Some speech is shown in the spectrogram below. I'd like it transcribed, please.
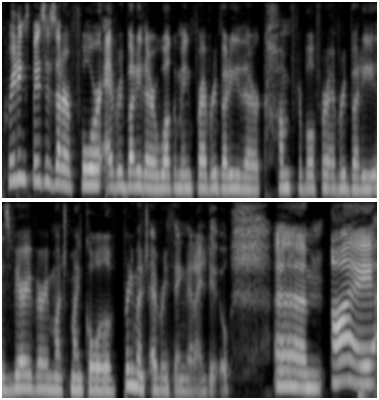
creating spaces that are for everybody, that are welcoming for everybody, that are comfortable for everybody is very, very much my goal of pretty much everything that I do. Um, I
